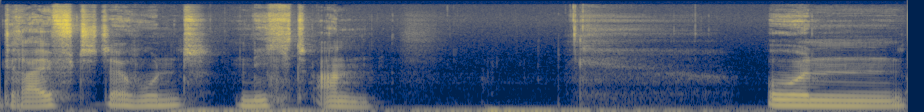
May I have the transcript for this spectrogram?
greift der Hund nicht an. Und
